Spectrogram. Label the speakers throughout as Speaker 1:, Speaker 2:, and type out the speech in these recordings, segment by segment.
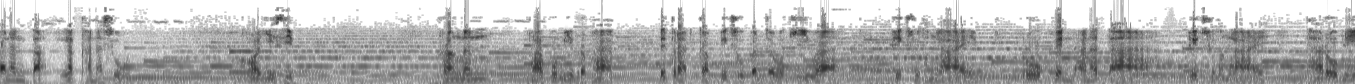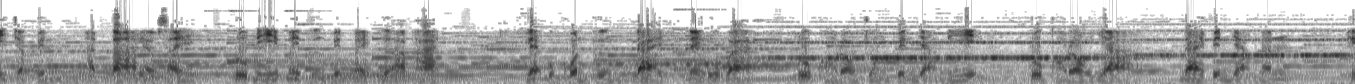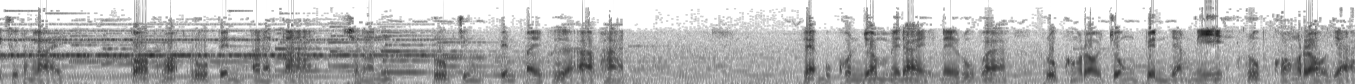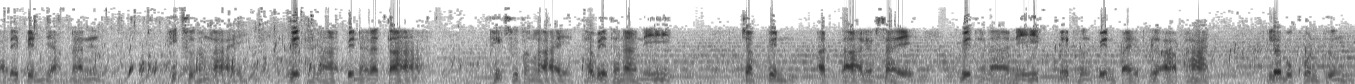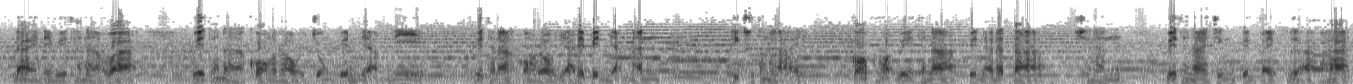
Speaker 1: อนันตลักษณสูตร ข้อ 20 ครั้งนั้นพระผู้มีพระภาคได้ตรัสกับภิกษุปัญจวคีว่า ภิกษุทั้งหลาย รูปเป็นอนัตตา ภิกษุทั้งหลาย ถ้ารูปนี้จะเป็นอัตตาแล้วไซรูปนี้ไม่พึงเป็นไปเพื่ออาพาธและบุคคลพึงได้ในรูปว่า รูปของเราจงเป็นอย่างนี้ รูปของเราอย่าได้เป็นอย่างนั้น ภิกษุทั้งหลาย ก็เพราะรูปเป็นอนัตตา ฉะนั้นรูปจึงเป็นไปเพื่ออาพาธและบุคคลย่อมไม่ได้ในรูปว่ารูปของเราจงเป็นอย่างนี้ รูปของเราอย่าได้เป็นอย่างนั้น ภิกษุทั้งหลาย เวทนาเป็นอนัตตา ภิกษุทั้งหลาย ถ้าเวทนานี้จะเป็นอัตตาแล้วไซเวทนานี้ไม่พึงเป็นไปเพื่ออาพาธ และบุคคลพึงได้ในเวทนาว่า เวทนาของเราจงเป็นอย่างนี้ เวทนาของเราอย่าได้เป็นอย่างนั้น ภิกษุทั้งหลาย ก็เพราะเวทนาเป็นอนัตตา ฉะนั้นเวทนาจึงเป็นไปเพื่ออาพาธ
